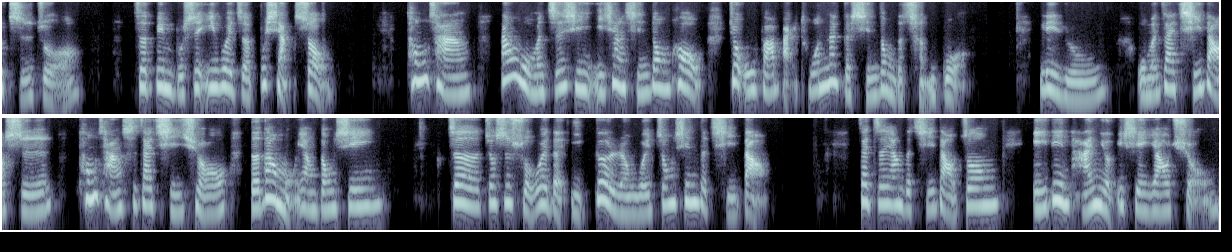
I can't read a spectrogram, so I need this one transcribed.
不执着，这并不是意味着不享受。通常，当我们执行一项行动后，就无法摆脱那个行动的成果。例如，我们在祈祷时，通常是在祈求得到某样东西，这就是所谓的以个人为中心的祈祷。在这样的祈祷中，一定含有一些要求。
